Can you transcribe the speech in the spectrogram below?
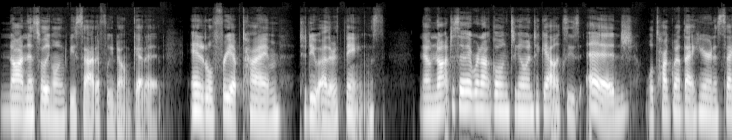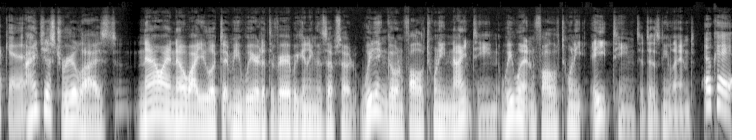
not necessarily going to be sad if we don't get it. And it'll free up time to do other things. Now, not to say that we're not going to go into Galaxy's Edge. We'll talk about that here in a second. I just realized now I know why you looked at me weird at the very beginning of this episode. We didn't go in fall of 2019. We went in fall of 2018 to Disneyland. okay,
